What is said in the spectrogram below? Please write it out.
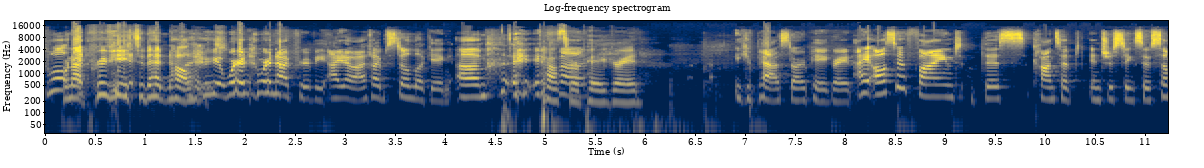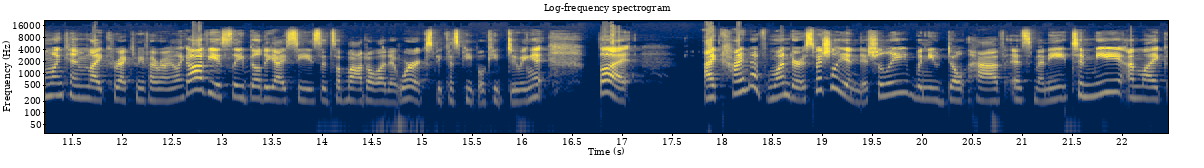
Well, we're not it- privy to that knowledge. we're we're not privy. I know. I'm still looking. Um, if, Past our uh, pay grade. you passed our pay grade. I also find this concept interesting. So someone can like correct me if I'm wrong. Like obviously building ICs, it's a model and it works because people keep doing it. But I kind of wonder, especially initially when you don't have as many, to me, I'm like,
